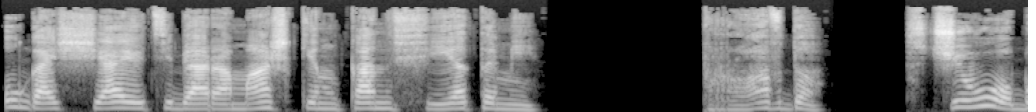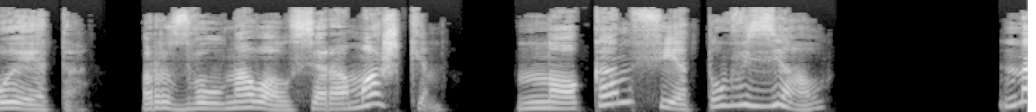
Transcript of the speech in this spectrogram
«Угощаю тебя, Ромашкин, конфетами». «Правда? С чего бы это?» — разволновался Ромашкин, но конфету взял. На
